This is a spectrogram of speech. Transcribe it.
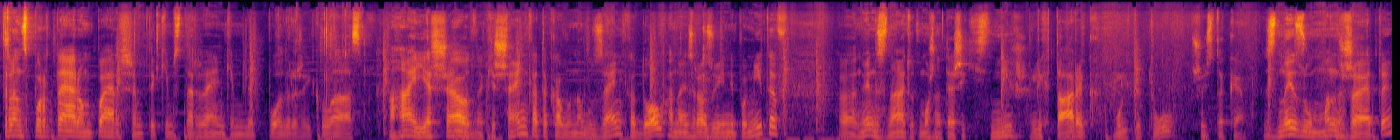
транспортером першим, таким стареньким для подорожей. Клас. Ага, є ще одна кишенька, така вона вузенька, довга, навіть зразу її не помітив. Е, Ну, я не знаю, тут можна теж якийсь ніж, ліхтарик, мультитул, щось таке. Знизу манжети,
